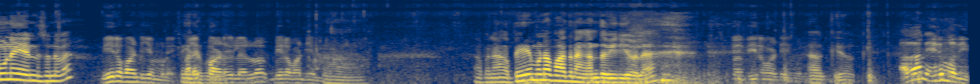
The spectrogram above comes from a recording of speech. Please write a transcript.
மூணு என்ன சொன்னவன் வீரபாண்டிய முனை. மலைப்பாடுகள் வீரபாண்டிய முனை. அப்போ நாங்கள் பேமெண்ட்டாக பார்த்துனாங்க அந்த வீடியோவில் வீரபாண்டிய முனை. Okay okay. அதான் எருமதி.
